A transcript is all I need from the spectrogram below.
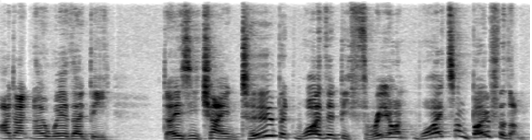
I don't know where they'd be daisy chained to, but why there'd be three on whites on both of them.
